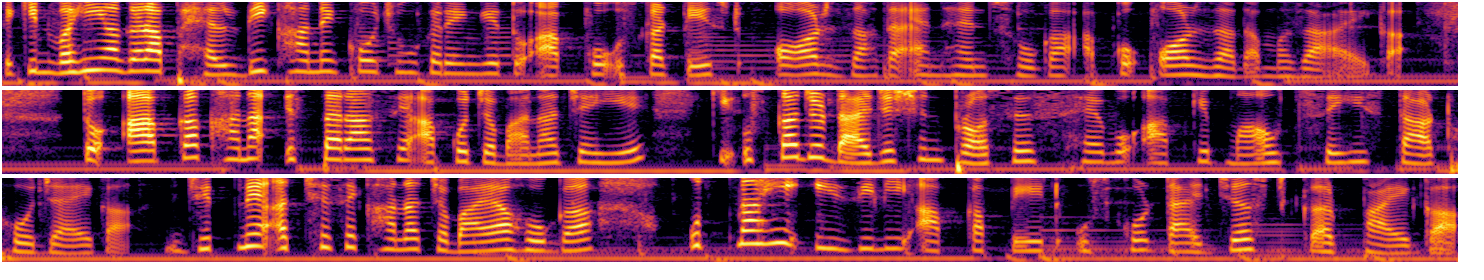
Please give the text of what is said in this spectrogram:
लेकिन वहीं अगर आप हेल्दी खाने को चू करेंगे तो आपको उसका टेस्ट और ज़्यादा एनहेंस होगा, आपको और ज़्यादा मज़ा आएगा। तो आपका खाना इस तरह से आपको चबाना चाहिए कि उसका जो डाइजेशन प्रोसेस है वो आपके माउथ से ही स्टार्ट हो जाएगा। जितने अच्छे से खाना चबाया होगा, उतना ही इजीली आपका पेट उसको डाइजेस्ट कर पाएगा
